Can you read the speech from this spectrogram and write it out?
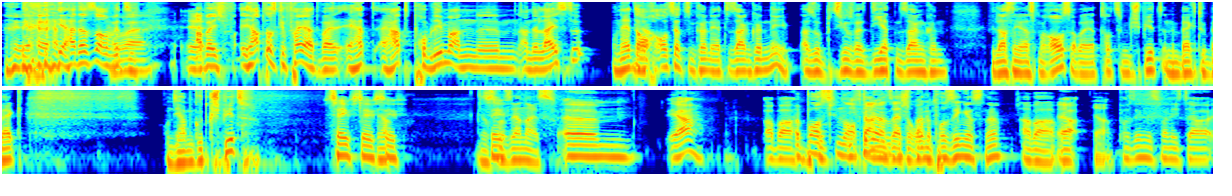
ja, das ist auch witzig. Aber, äh, Aber ich, ich habe das gefeiert, weil er hat, er hat Probleme an, ähm, an der Leiste und er hätte Ja. auch aussetzen können. Er hätte sagen können, nee. Also, beziehungsweise die hätten sagen können, wir lassen ihn erstmal raus, aber er hat trotzdem gespielt in einem Back-to-Back. Und die haben gut gespielt. safe, safe, safe. Das Safe. war sehr nice. Ähm, ja, aber. Boston gut, auf der anderen ja Seite gespannt. ohne Porzingis, ne? Aber Ja, ja. Porzingis war nicht da.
